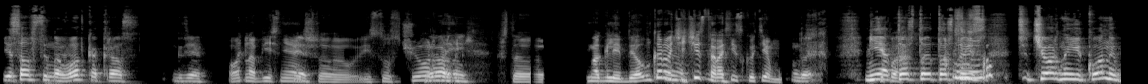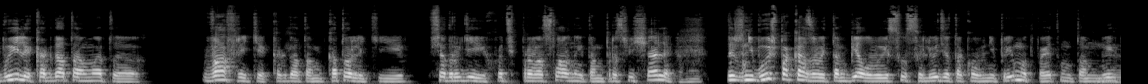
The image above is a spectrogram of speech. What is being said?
И, собственно, вот как раз где. Он объясняет, Видишь? что Иисус черный, Черный. что могли белый. Ну, короче, Ну. чисто российскую тему. Да. Нет, Типа- то, что, то, что из- ч- черные иконы были, когда там это в Африке, когда там католики и все другие, хоть православные, там просвещали. Ага. Ты же не будешь показывать там белого Иисуса, люди такого не примут, поэтому там и- Да,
